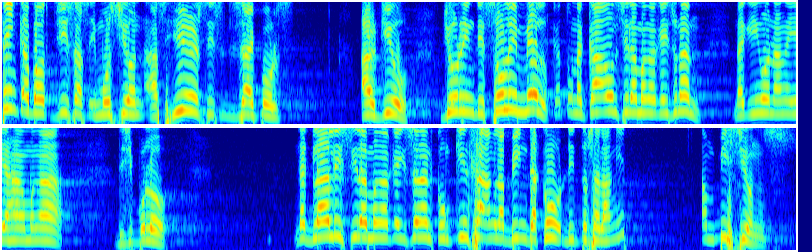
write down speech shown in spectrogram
Think about Jesus' emotion as hears his disciples argue during the solemn meal katong nagkaon sila mga kaigsunan. Nagingon ang iyahang mga disipulo. Naglalis sila mga kaigsunan kung kinsa ang labing dako dito sa langit. Ambitions.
